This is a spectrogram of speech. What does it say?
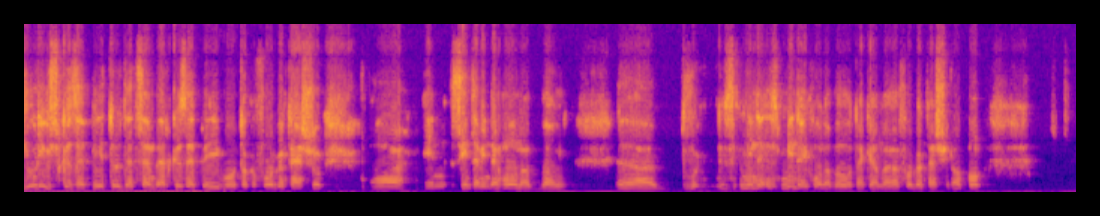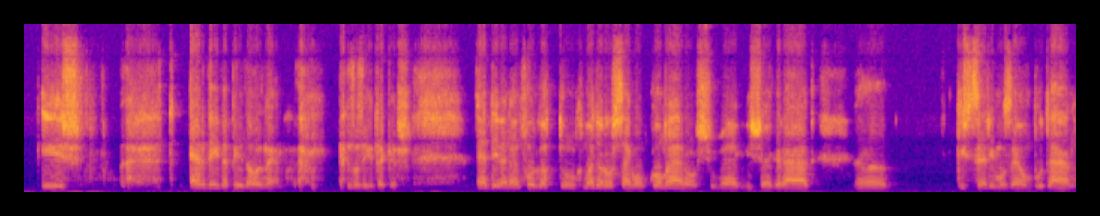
Július közepétől december közepéig voltak a forgatások. Én szinte minden hónapban minden, minden hónapban volt nekem a forgatási napom, és Erdélybe például nem. Ez az érdekes. Erdélybe nem forgattunk, Magyarországon Komárom, Sümeg, Visegrád, Kiszeri Múzeum Budán,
